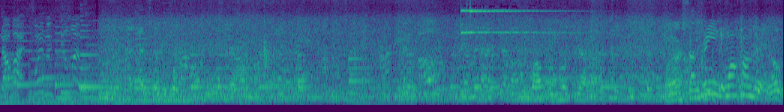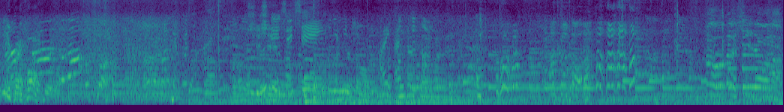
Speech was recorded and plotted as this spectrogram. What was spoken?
やばい。これめっちゃうまいわ。我来三颗，一百块。好，谢谢，谢谢，ありがとう。はい、ありがとう。あ、おだしだわ。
